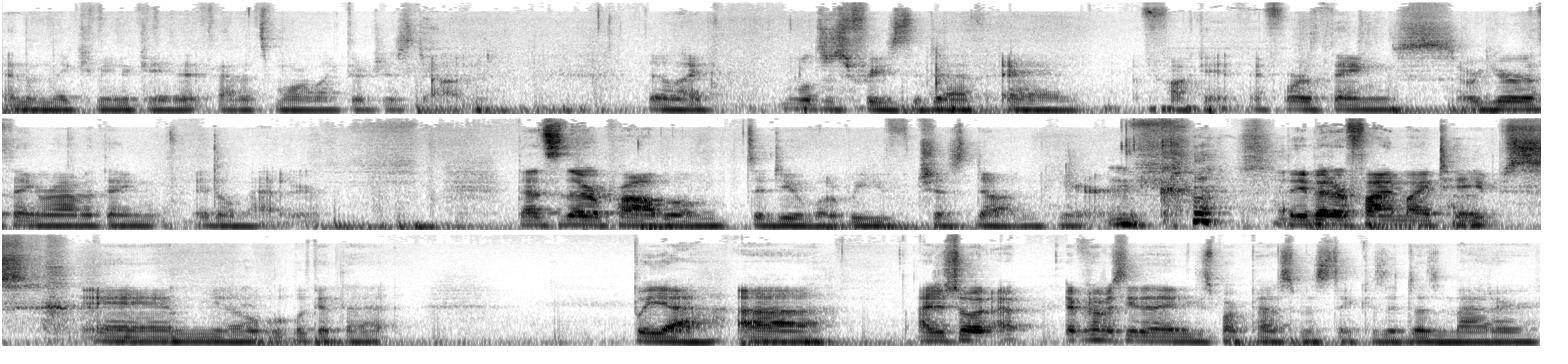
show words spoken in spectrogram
and then they communicate it that it's more like they're just done. They're like, we'll just freeze to death and fuck it. If we're things or you're a thing or I'm a thing, it don't matter. That's their problem to do what we've just done here. they better find my tapes and you know look at that. But yeah, uh, I just every time I see that, I think it's more pessimistic because it doesn't matter.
